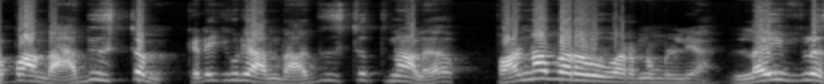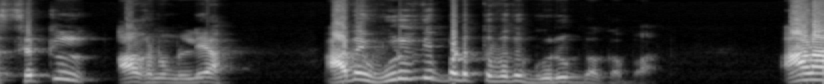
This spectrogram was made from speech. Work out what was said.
அப்ப அந்த அதிர்ஷ்டம் கிடைக்கக்கூடிய அந்த அதிர்ஷ்டத்தினால பண வரவு வரணும் இல்லையா? லைஃப்ல செட்டில் ஆகணும் இல்லையா? அதை உறுதிப்படுத்துவது குரு பகவான். ஆனா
